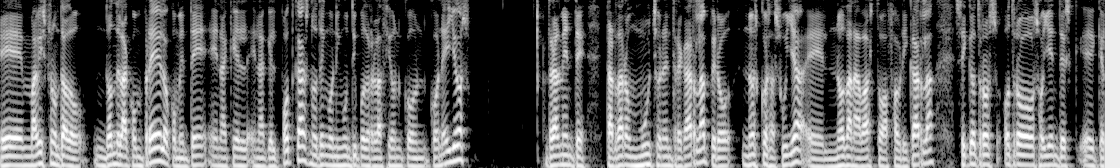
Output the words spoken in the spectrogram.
Eh, me habéis preguntado dónde la compré, lo comenté en aquel, en aquel podcast, no tengo ningún tipo de relación con, con ellos. Realmente tardaron mucho en entregarla, pero no es cosa suya, eh, no dan abasto a fabricarla. Sé que otros, otros oyentes eh, que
